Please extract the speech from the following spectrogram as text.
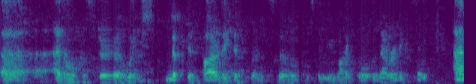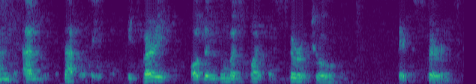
uh, an orchestra which looked entirely different to an orchestra you might ordinarily see. And, and that it's very odd and it's almost quite a spiritual experience.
